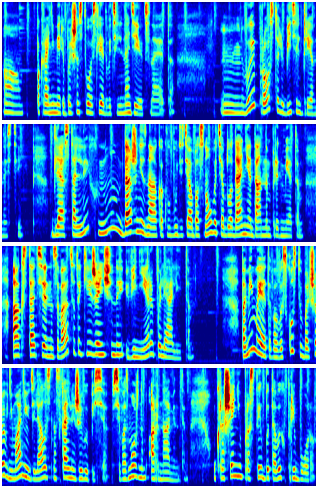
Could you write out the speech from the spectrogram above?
по крайней мере, большинство исследователей надеются на это, вы просто любитель древностей. Для остальных, ну, даже не знаю, как вы будете обосновывать обладание данным предметом. А, кстати, называются такие женщины Венеры Палеолита – Помимо этого, в искусстве большое внимание уделялось наскальной живописи, всевозможным орнаментам, украшению простых бытовых приборов.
